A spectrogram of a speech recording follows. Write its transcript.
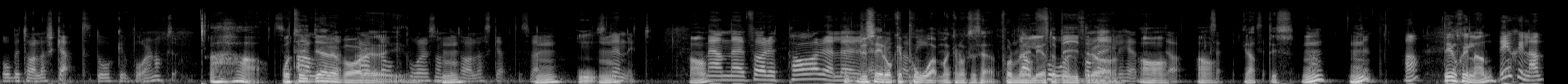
och betalar skatt, då åker du på den också. Aha, Så och tidigare alla, var det... Alla åker på det som Mm. betalar skatt i Sverige. Mm. Mm. Så det är nytt. Ja. Men eh, för ett par eller Du säger åker familj- på, man kan också säga får möjlighet får- att bidra. möjlighet, ja, ja, ja, exakt, grattis. Mm. Mm. Ja, Det är en skillnad. det är en skillnad.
